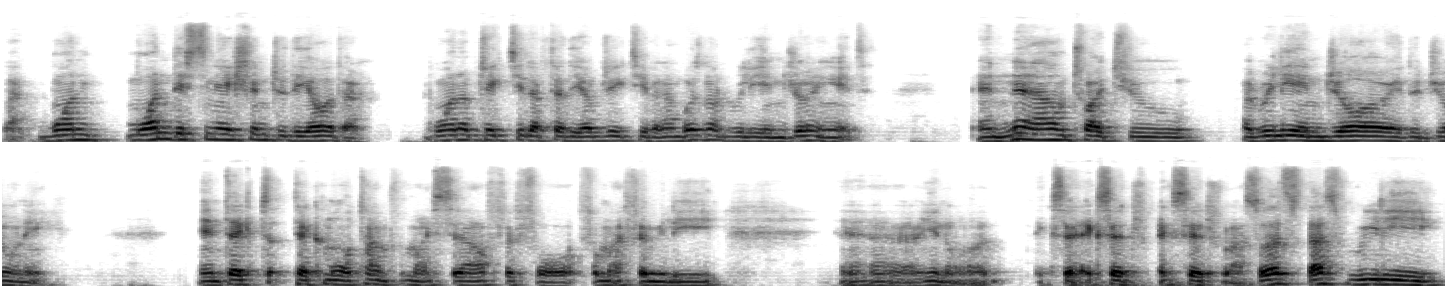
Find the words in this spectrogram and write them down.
like one one destination to the other, one objective after the objective, and I was not really enjoying it. And now I'm trying to really enjoy the journey and take take more time for myself, for for my family, uh, you know, etc. etc. etc. So that's that's really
